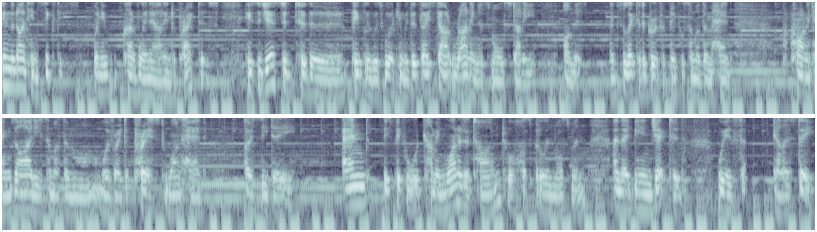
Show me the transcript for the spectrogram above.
in the 1960s, when he kind of went out into practice, he suggested to the people he was working with that they start running a small study on this. They'd selected a group of people, some of them had chronic anxiety, some of them were very depressed, one had OCD. And these people would come in one at a time to a hospital in Mosman and they'd be injected with LSD.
